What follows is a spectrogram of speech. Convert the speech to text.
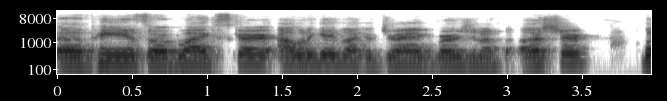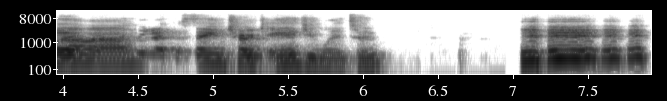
uh, pants or a black skirt. I would have gave like a drag version of the usher, but uh-huh. at the same church Angie went to,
